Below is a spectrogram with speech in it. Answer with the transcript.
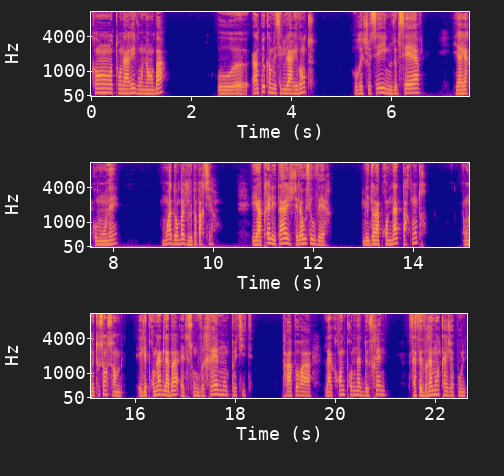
Quand on arrive, on est en bas, euh, un peu comme les cellules arrivantes, au rez-de-chaussée, ils nous observent, ils regardent comment on est. Moi, d'en bas, je voulais pas partir. Et après, l'étage, c'est là où c'est ouvert. Mais dans la promenade, par contre, on est tous ensemble. Et les promenades là-bas, elles sont vraiment petites par rapport à la grande promenade de Fresnes, ça fait vraiment cage à poule.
